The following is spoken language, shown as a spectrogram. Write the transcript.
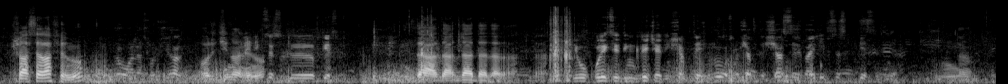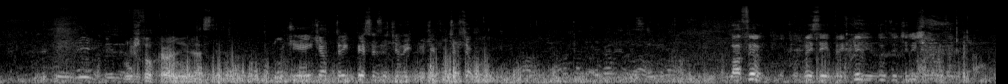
Și astea la fel, nu? Nu, alea sunt originale. Originale, nu? Lipsesc uh, piese. Da, da, da, da, da, da. da. E o colecție din Grecia din 79 sau 76, dar lipsesc piese din ea. da. Nu știu craniile astea. Duce aici 3 piese 10 lei, duce face așa. La fel, vrei să iei 3 hârtii, 10 lei și nu Știi?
